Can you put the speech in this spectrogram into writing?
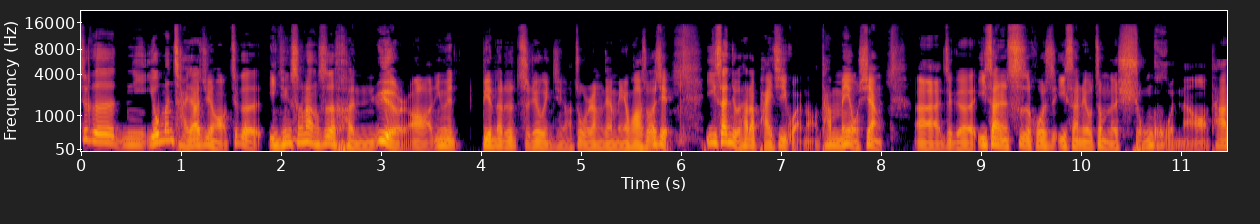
这个你油门踩下去哦，这个引擎声浪是很悦耳啊，因为 BMW 直流引擎啊，做让人家没话说。而且一三九它的排气管哦，它没有像呃这个一三四或者是一三六这么的雄浑啊，它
